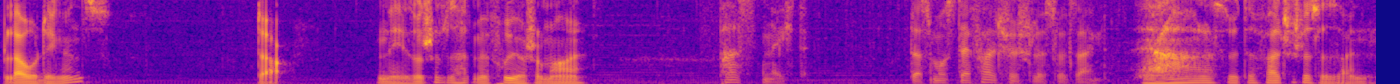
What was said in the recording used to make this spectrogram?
blaue Dingens? Da. Nee, so Schlüssel hatten wir früher schon mal. Passt nicht. Das muss der falsche Schlüssel sein. Ja, das wird der falsche Schlüssel sein.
